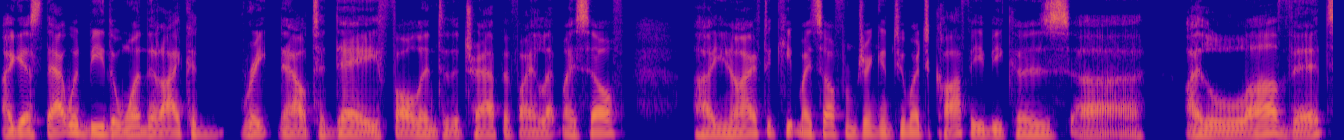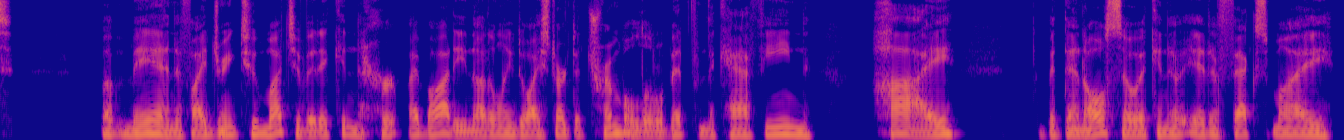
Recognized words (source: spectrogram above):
I guess that would be the one that i could right now today fall into the trap if i let myself. Uh, you know i have to keep myself from drinking too much coffee because uh, i love it But man, if I drink too much of it, it can hurt my body. Not only do I start to tremble a little bit from the caffeine high, but then also it can it affects my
